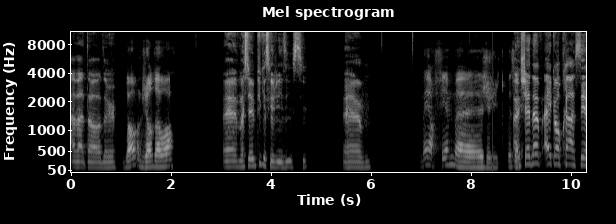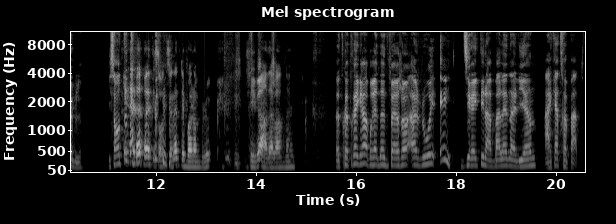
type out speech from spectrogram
Avatar 2. Bon, j'ai hâte de voir. Euh, je me souviens plus qu'est-ce que j'ai dit ici. Euh, Meilleur film, euh, j'ai trouvé ça. un chef-d'œuvre incompréhensible. Ils sont tous. Ils sont tirés des bonhommes bleus. C'est vrai en tabarnak. Notre très grand Brendan Ferger a joué et directé la baleine alien à quatre pattes.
